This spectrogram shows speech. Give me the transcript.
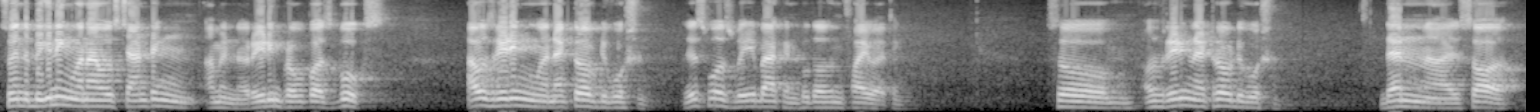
So in the beginning, when I was chanting, I mean, reading Prabhupada's books, I was reading Nectar of Devotion. This was way back in 2005, I think. So I was reading Nectar of Devotion. Then I saw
